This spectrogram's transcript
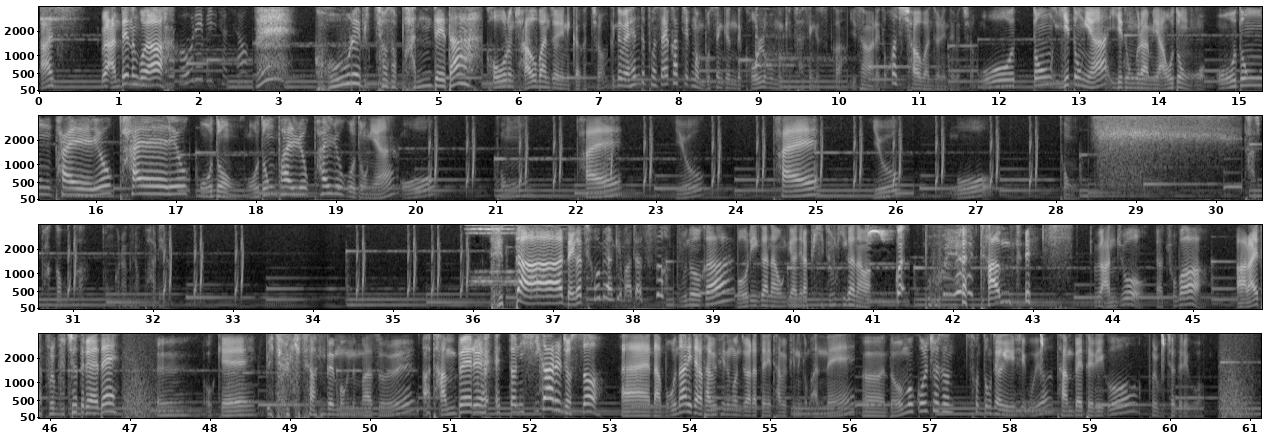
아씨, 왜 안 되는 거야? 거울에 비춰서 거울에 비춰서 반대다? 거울은 좌우 반전이니까 그쵸? 근데 왜 핸드폰 셀카 찍으면 못생겼는데 거울로 보면 이렇게 잘생겼을까? 이상하네 똑같이 좌우 반전인데 그쵸? 오동 이게 똥이야? 이게 동그라미야 오동 오, 오동 86 86 오동 오동 86 86 오동이야 오동 86 86 바꿔볼까? 동그라미랑 팔이랑. 됐다! 내가 처음에 한 게 맞았어. 문어가 머리가 나온 게 아니라 비둘기가 나왔 뭐야? 담배 왜 안 줘? 야 줘봐. 아 라이터 불 붙여드려야 돼? 음, 오케이. 비둘기 담배 먹는 마술. 아 담배를 했더니 시가를 줬어 아 나 모나리자가 담배 피는 건 줄 알았더니 담배 피는 거 맞네. 어 너무 꼴초전 손동작이시고요. 담배 드리고 불 붙여드리고.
